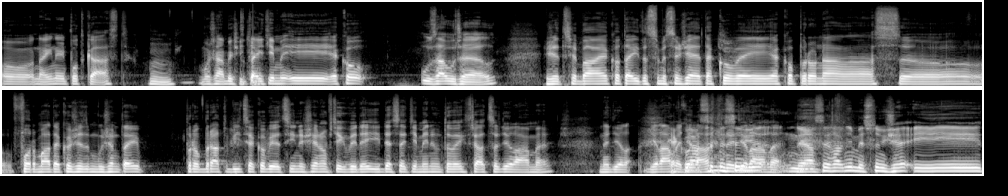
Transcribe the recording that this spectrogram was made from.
o, na jiný podcast. Hmm. Možná bych Určitě. to tady tím i jako uzavřel, že třeba jako tady to si myslím, že je takový jako pro nás uh, formát, jako že můžeme tady probrat víc jako věcí, než jenom v těch videích desetiminutových třeba, co děláme. Neděla, děláme, jako děláme, já si myslím, neděláme. Že, já si hlavně myslím, že i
